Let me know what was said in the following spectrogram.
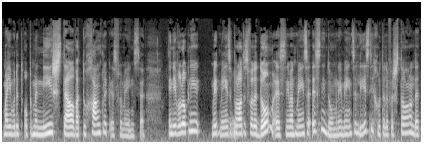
maar jy moet dit op 'n manier stel wat toeganklik is vir mense. En jy wil ook nie met mense praat as hulle dom is nie, want mense is nie dom nie. Mense lees dit goed, hulle verstaan dit.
